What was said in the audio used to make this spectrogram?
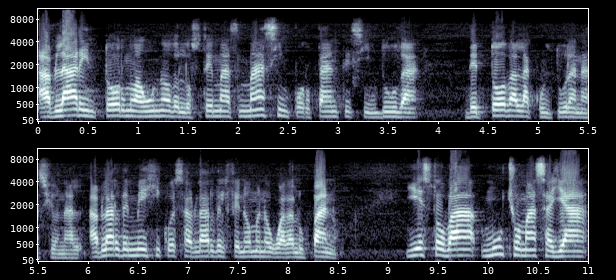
hablar en torno a uno de los temas más importantes, sin duda, de toda la cultura nacional. Hablar de México es hablar del fenómeno guadalupano. Y esto va mucho más allá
